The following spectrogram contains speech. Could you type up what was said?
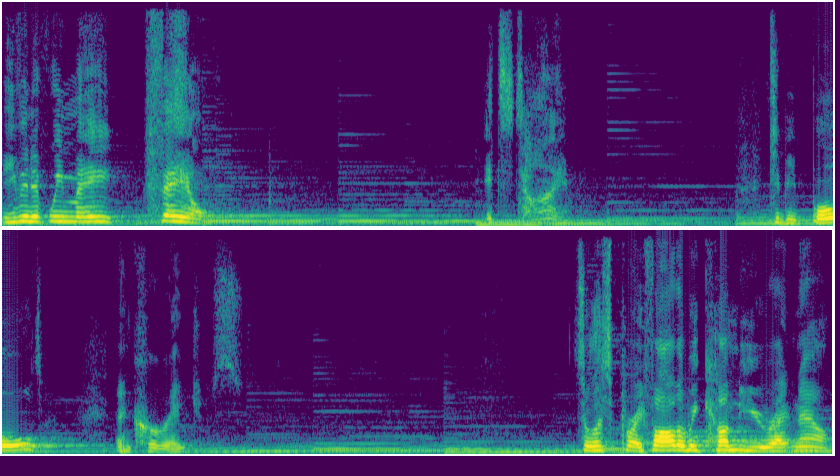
even if we may fail. It's time to be bold and courageous. So let's pray. Father, we come to you right now.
